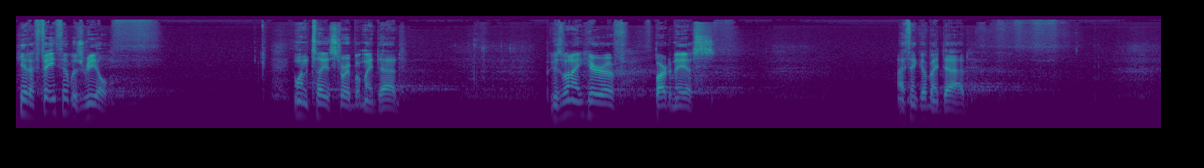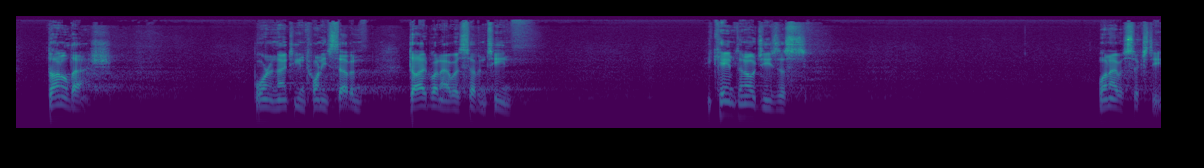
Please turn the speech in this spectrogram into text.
He had a faith that was real. I want to tell you a story about my dad. Because when I hear of Bartimaeus, I think of my dad. Donald Ash, born in 1927, died when I was 17. He came to know Jesus when I was 16.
